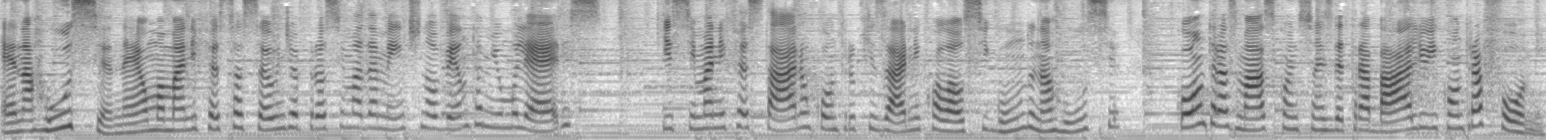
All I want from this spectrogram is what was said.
é, na Rússia, né? Uma manifestação de aproximadamente 90 mil mulheres que se manifestaram contra o czar Nicolau II na Rússia, contra as más condições de trabalho e contra a fome,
